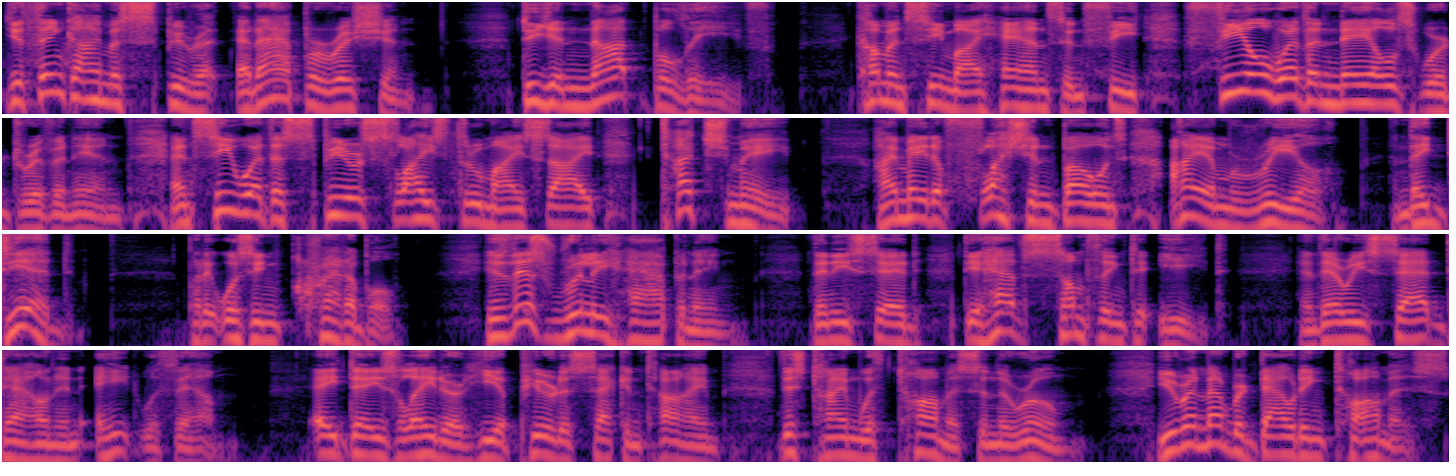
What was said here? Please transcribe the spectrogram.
Do you think I'm a spirit, an apparition? Do you not believe? Come and see my hands and feet. Feel where the nails were driven in, and see where the spear sliced through my side. Touch me. I made of flesh and bones. I am real. And they did. But it was incredible. Is this really happening? Then he said, Do you have something to eat? And there he sat down and ate with them. Eight days later, he appeared a second time, this time with Thomas in the room. You remember doubting Thomas.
